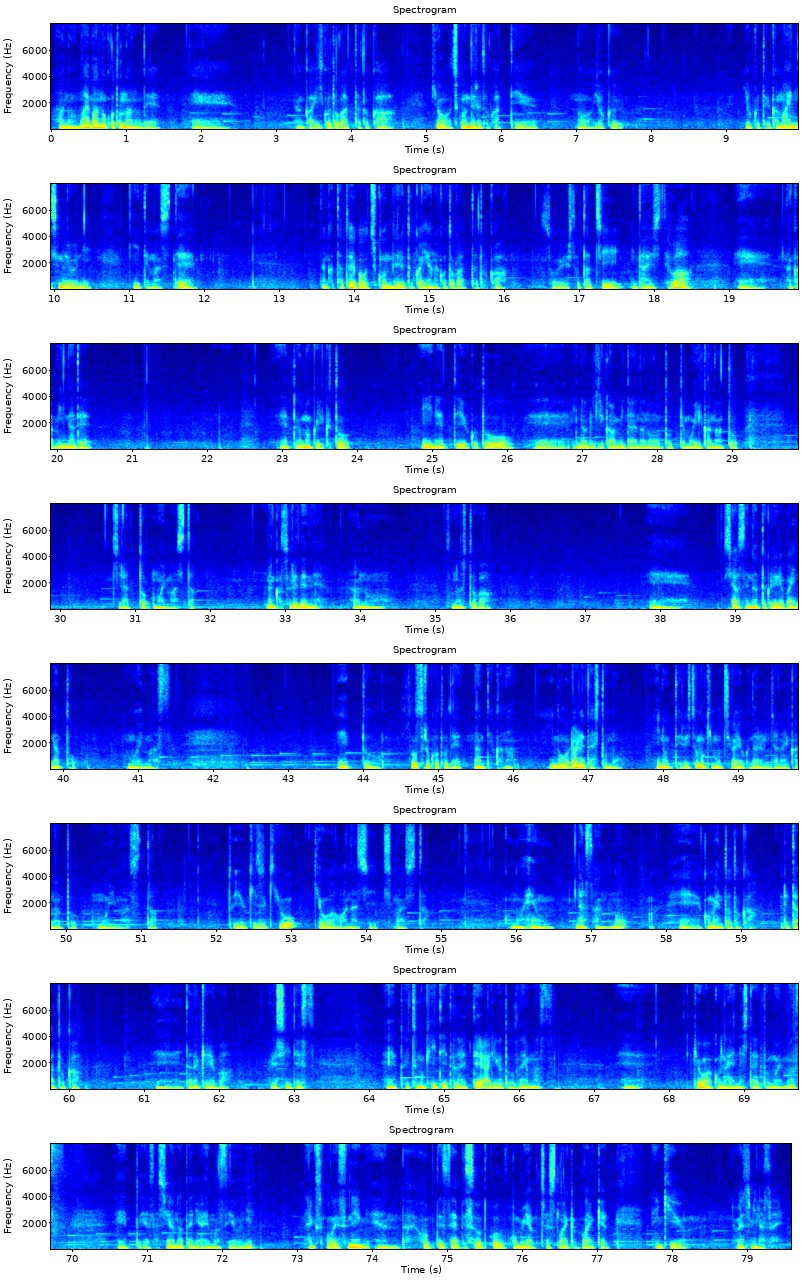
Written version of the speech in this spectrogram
あの毎晩のことなので、えー、なんかいいことがあったとか今日落ち込んでるとかっていうのをよくよくというか毎日のように聞いてましてなんか例えば落ち込んでるとか嫌なことがあったとかそういう人たちに対しては、えー、なんかみんなで、えーとうまくいくといいねっていうことをえー、祈る時間みたいなのをとってもいいかなとちらっと思いました。なんかそれでねあのその人が、えー、幸せになってくれればいいなと思います。えー、っとそうすることで何て言うかな祈られた人も祈っている人も気持ちが良くなるんじゃないかなと思いました。という気づきを今日はお話ししました。この辺皆さんの、えー、コメントとかレターとか、えー、いただければ嬉しいです。えーと、いつも聞いていただいてありがとうございます。え、今日はこの辺にしたいと思います。えっ、と優しいあなたに会えますように。Thanks for listening and I hope this episode will warm me up just like a blanket. Thank you. おやすみなさい。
